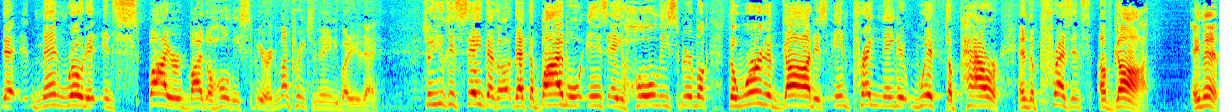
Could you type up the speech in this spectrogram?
that men wrote it inspired by the Holy Spirit. Am I preaching to anybody today? So you can say that the, that the Bible is a Holy Spirit book. The Word of God is impregnated with the power and the presence of God. Amen.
